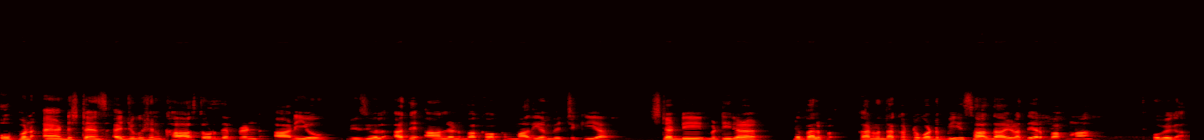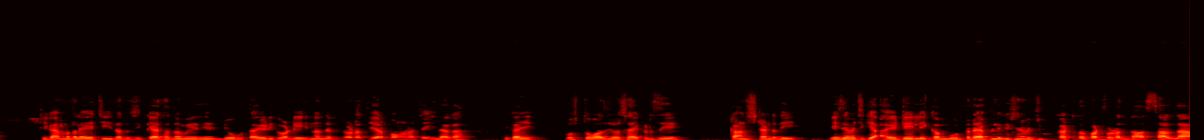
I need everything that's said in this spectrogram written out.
ਓਪਨ ਐਂਡ ਡਿਸਟੈਂਸ ਐਜੂਕੇਸ਼ਨ ਖਾਸ ਤੌਰ ਤੇ ਪ੍ਰਿੰਟ ਆਡੀਓ ਵਿਜ਼ੂਅਲ ਅਤੇ ਆਨਲਾਈਨ ਵੱਖ-ਵੱਖ ਮਾਧਿਅਮ ਵਿੱਚ ਕੀ ਆ ਸਟੱਡੀ ਮਟੀਰੀਅਲ ਡਿਵੈਲਪ ਕਰਨ ਦਾ ਘੱਟੋ ਘੱਟ 20 ਸਾਲ ਦਾ ਜਿਹੜਾ ਤਜਰਬਾ ਹੋਣਾ ਹੋਵੇਗਾ। ਠੀਕ ਹੈ ਮਤਲਬ ਇਹ ਚੀਜ਼ ਦਾ ਤੁਸੀਂ ਕਹਿ ਸਕਦੇ ਹੋ ਵੀ ਇਹਦੀ ਯੋਗਤਾ ਜਿਹੜੀ ਤੁਹਾਡੀ, ਇਹਨਾਂ ਦੇ ਵਿੱਚ ਤੁਹਾਡਾ ਤਜਰਬਾ ਹੋਣਾ ਚਾਹੀਦਾ ਚਾਹੀਦਾਗਾ ਠੀਕ ਹੈ ਜੀ? ਉਸ ਤੋਂ ਬਾਅਦ ਜੋ ਸੈਕੰਡ ਸੀ ਕਨਸਟੈਂਟ ਦੀ, ਇਸ ਦੇ ਵਿੱਚ ਕਿ ਆਈਟੀ ਲਈ ਕੰਪਿਊਟਰ ਐਪਲੀਕੇਸ਼ਨ ਵਿੱਚ ਘੱਟ ਤੋਂ ਘੱਟ ਤੁਹਾਡਾ 10 ਸਾਲ ਦਾ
